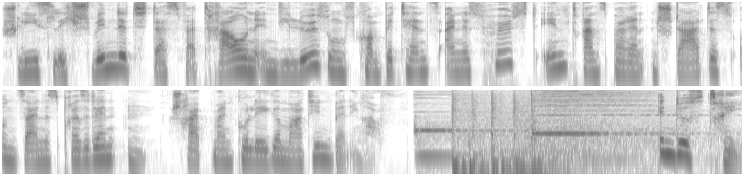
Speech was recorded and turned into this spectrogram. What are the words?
Schließlich schwindet das Vertrauen in die Lösungskompetenz eines höchst intransparenten Staates und seines Präsidenten, schreibt mein Kollege Martin Benninghoff. Industrie.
